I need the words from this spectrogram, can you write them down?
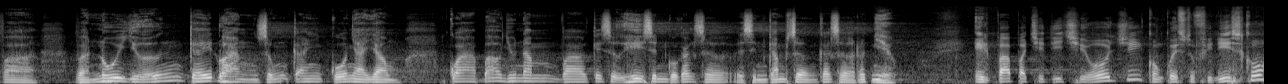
và và nuôi dưỡng cái đoàn súng canh của nhà dòng qua bao nhiêu năm và cái sự hy sinh của các sơ và xin cảm ơn các sơ rất nhiều. Il Papa ci dice oggi, con questo finisco,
